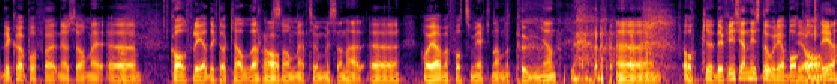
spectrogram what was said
det kom jag på för när jag kör med eh, Karl Fredrik då, Kalle, Ja. som är tummisen här eh, Har ju även fått smeknamnet Pungen eh, Och det finns ju en historia bakom Ja. det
